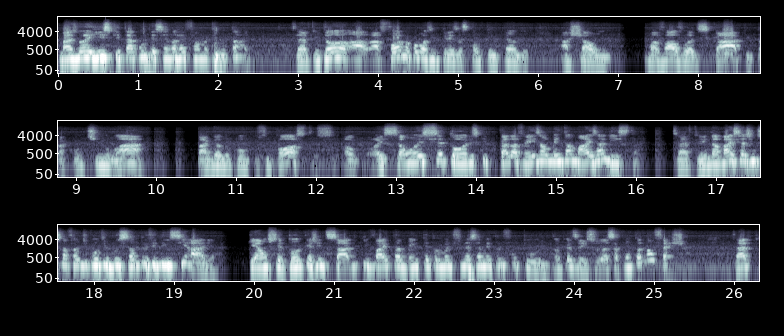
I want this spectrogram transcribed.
Mas não é isso que está acontecendo na reforma tributária, certo? Então, a, a forma como as empresas estão tentando achar um, uma válvula de escape para continuar pagando poucos impostos, são esses setores que cada vez aumenta mais a lista certo? Ainda mais se a gente está falando de contribuição previdenciária, que é um setor que a gente sabe que vai também ter problema de financiamento no futuro. Então, quer dizer, isso, essa conta não fecha, certo?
